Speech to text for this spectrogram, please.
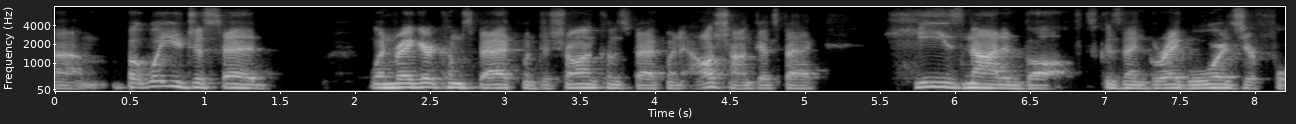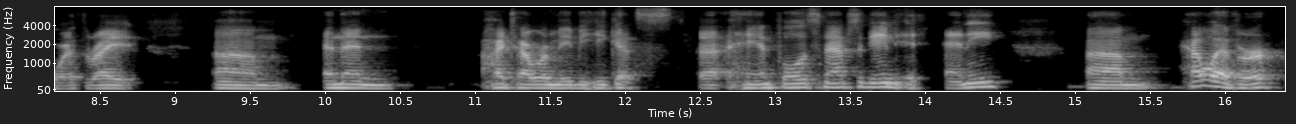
Um, but what you just said when Reagor comes back, when DeSean comes back, when Alshon gets back, he's not involved because then Greg Ward's your fourth, right? Um, and then Hightower, maybe he gets a handful of snaps a game, if any. Um, however,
